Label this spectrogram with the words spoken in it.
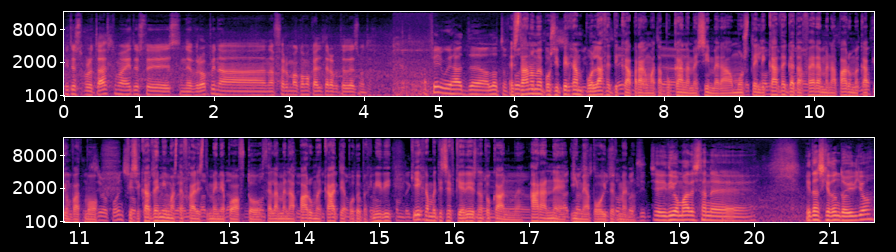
είτε στο πρωτάθλημα είτε στην Ευρώπη να, να φέρουμε ακόμα καλύτερα αποτελέσματα. Αισθάνομαι πως υπήρχαν πολλά θετικά πράγματα που κάναμε σήμερα, όμως τελικά δεν καταφέραμε να πάρουμε κάποιον βαθμό. Φυσικά δεν είμαστε ευχαριστημένοι από αυτό. Θέλαμε να πάρουμε κάτι από το παιχνίδι και είχαμε τις ευκαιρίες να το κάνουμε. Άρα, ναι, είμαι απογοητευμένο. Οι δύο ομάδες ήταν, ήταν σχεδόν το ίδιο.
